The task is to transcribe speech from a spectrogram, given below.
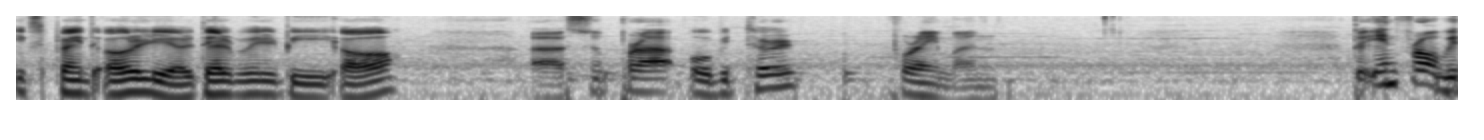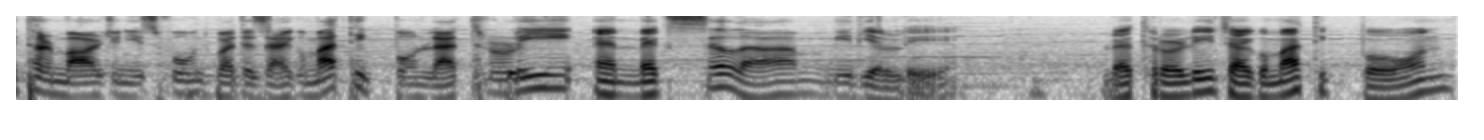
explained earlier, there will be a, a supraorbital foramen. The infraorbital margin is formed by the zygomatic bone laterally and maxilla medially. Laterally, zygomatic bone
